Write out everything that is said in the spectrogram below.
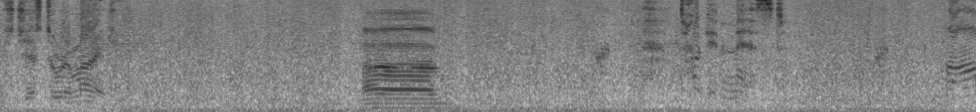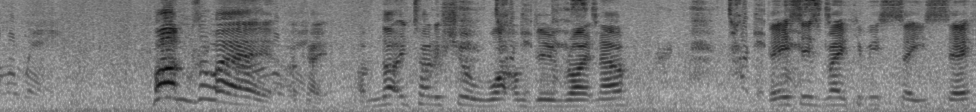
it's just to remind you. Um. Target missed. Bomb away. Bombs away! Okay, I'm not entirely sure what I'm doing right now. Target This missed. is making me seasick.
